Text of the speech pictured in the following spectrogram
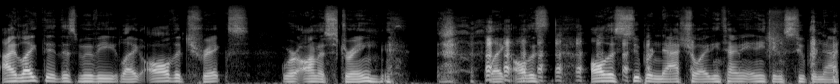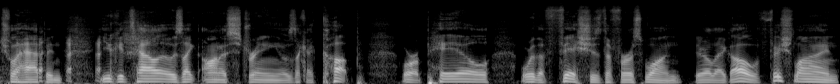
I liked that this movie, like all the tricks were on a string. like all this all this supernatural anytime anything supernatural happened you could tell it was like on a string it was like a cup or a pail or the fish is the first one they're like oh fish line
